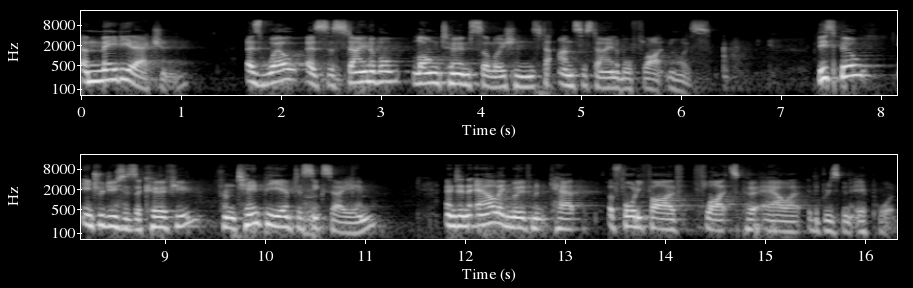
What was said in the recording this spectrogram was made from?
immediate action, as well as sustainable long-term solutions to unsustainable flight noise. This bill introduces a curfew from 10pm to 6am and an hourly movement cap of 45 flights per hour at the Brisbane airport.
